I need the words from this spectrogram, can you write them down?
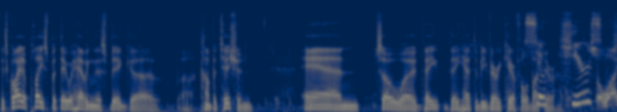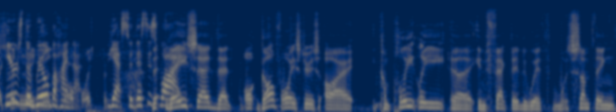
it's quite a place. But they were having this big uh, uh, competition, and so uh, they they had to be very careful about so their. here's So why here's the real behind that. oysters? Yes. So this is Th- why They said that o- Gulf oysters are completely uh, infected with something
